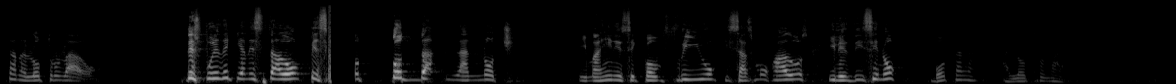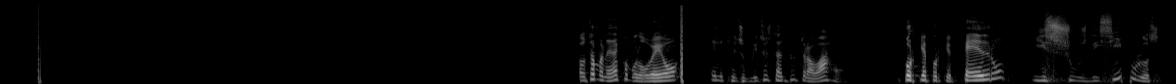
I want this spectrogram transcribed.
están al otro lado. Después de que han estado pescando toda la noche. Imagínense, con frío, quizás mojados, y les dice, no, bótala al otro lado. Otra manera como lo veo, el Jesucristo está en tu trabajo. ¿Por qué? Porque Pedro y sus discípulos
